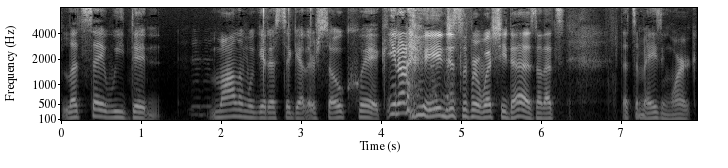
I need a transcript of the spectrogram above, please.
let's say we didn't. Mm-hmm. Malin would get us together so quick. You know what I mean? Just for what she does. No, that's that's amazing work.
